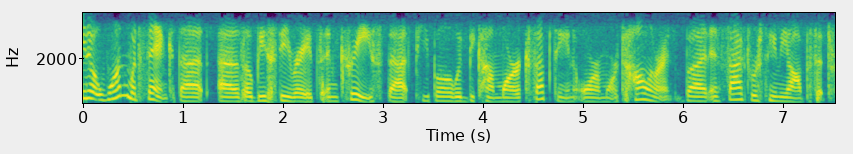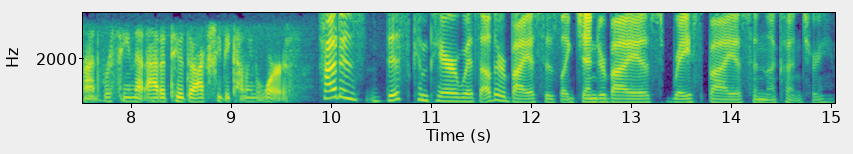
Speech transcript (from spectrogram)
You know, one would think that as obesity rates increase, that people would become more accepting or more tolerant. But in fact, we're seeing the opposite trend. We're seeing that attitudes are actually becoming worse. How does this compare with other biases like gender bias, race bias in the country?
